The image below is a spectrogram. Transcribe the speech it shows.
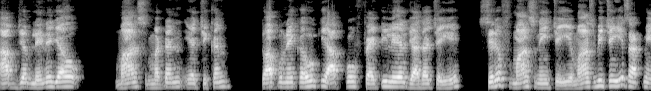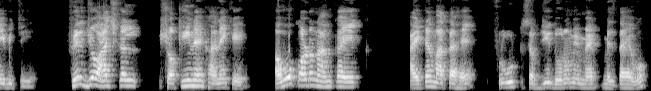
आप जब लेने जाओ, मांस, मटन या चिकन तो आप उन्हें कहो कि आपको फैटी लेयर ज़्यादा चाहिए। सिर्फ़ मांस नहीं चाहिए, मांस भी चाहिए, साथ में ये भी चाहिए। फिर जो आजकल शौकीन है खाने के अवोकाडो नाम का एक आइटम आता है फ्रूट सब्ज़ी दोनों में मैट मिलता है वो।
